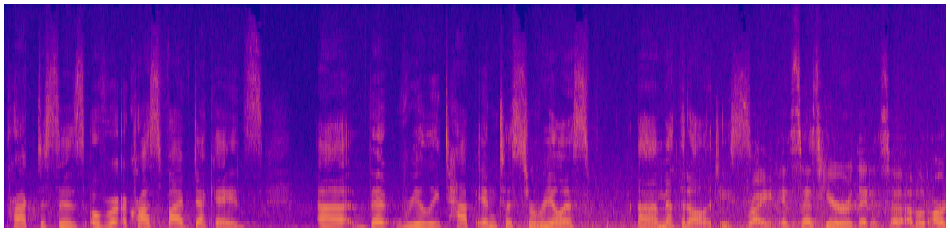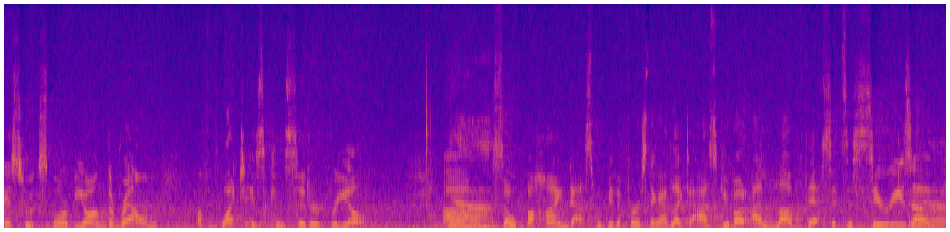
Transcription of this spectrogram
practices over across five decades uh, that really tap into surrealist uh, methodologies. Right. It says here that it's uh, about artists who explore beyond the realm of what is considered real. Yeah. Um, so behind us would be the first thing I'd like to ask you about. I love this. It's a series Yeah.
